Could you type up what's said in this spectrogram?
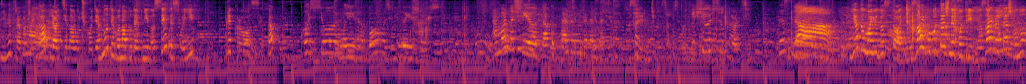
Ні, не треба вже так ляльці на ручку одягнути, вона буде в ній носити свої прикраси, так? Ось мої забавочки вийшли всі. А можна ще отак от пальчик перев'язати? Все, Іриночка, все постой. І ще ось сюди. Так. Я думаю, достатньо. Зайвого теж не потрібно. Зайве теж воно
